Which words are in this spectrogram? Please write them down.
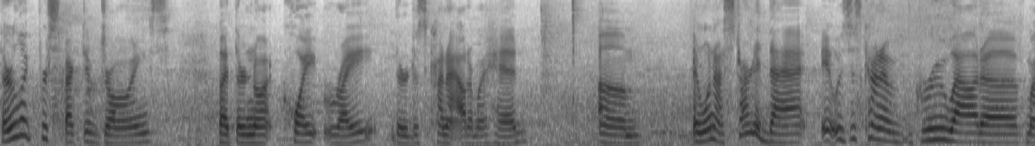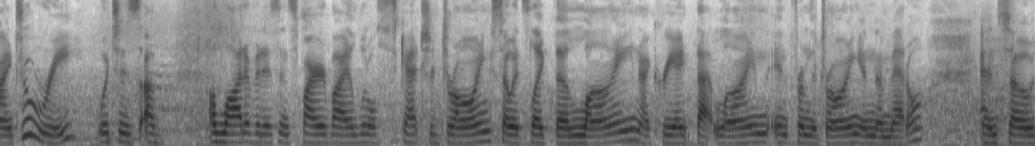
They're like perspective drawings but they're not quite right. They're just kind of out of my head. Um, and when I started that, it was just kind of grew out of my jewelry, which is a, a lot of it is inspired by a little sketch, a drawing. So it's like the line, I create that line in, from the drawing in the metal. And so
